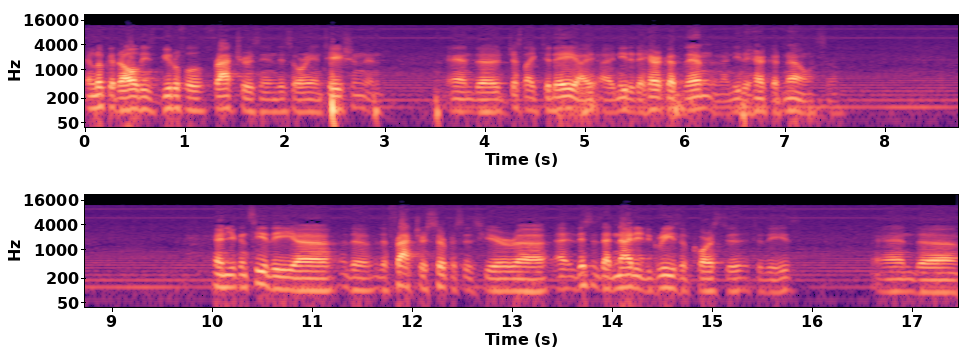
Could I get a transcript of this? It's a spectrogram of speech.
and look at all these beautiful fractures in this orientation. And, and uh, just like today, I, I, needed a haircut then, and I need a haircut now. So. And you can see the, uh, the, the, fracture surfaces here. Uh, this is at 90 degrees, of course, to, to these. And uh,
